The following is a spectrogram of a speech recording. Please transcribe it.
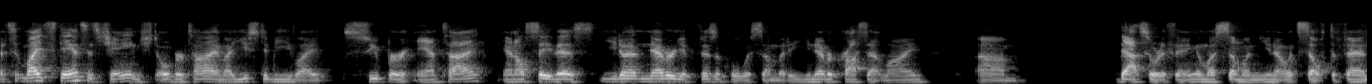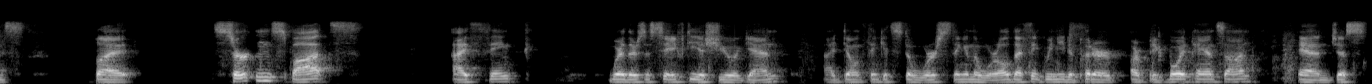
That's, my stance has changed over time. I used to be like super anti, and I'll say this: you don't never get physical with somebody. You never cross that line, um, that sort of thing, unless someone you know it's self defense. But certain spots, I think, where there's a safety issue again, I don't think it's the worst thing in the world. I think we need to put our, our big boy pants on and just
